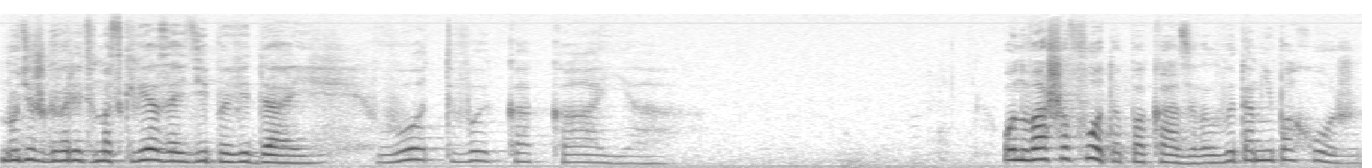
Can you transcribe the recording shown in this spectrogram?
Будешь, говорит, в Москве, зайди, повидай. Вот вы какая. Он ваше фото показывал, вы там не похожи.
